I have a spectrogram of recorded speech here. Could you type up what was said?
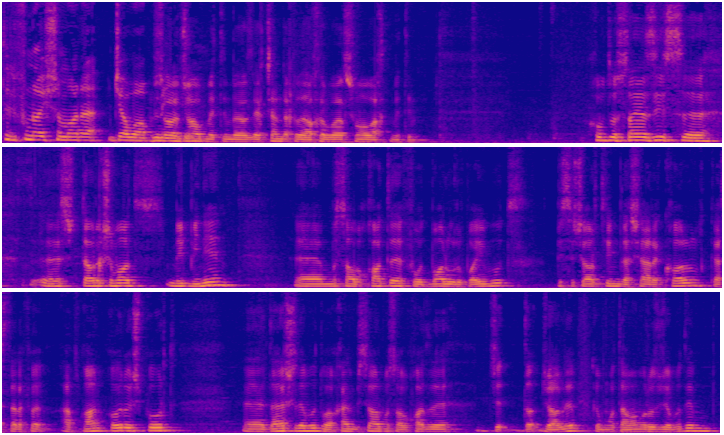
تلفن های شما را جواب میدیم. جواب میتیم باز یک چند دقیقه در آخر بار شما وقت میتیم خب دوستای عزیز طور شما می‌بینین مسابقات فوتبال اروپایی بود. 24 تیم در شهر کلن که از طرف افغان Eurosport اه، دایر شده بود. واقعا بسیار مسابقات جالب که ما تمام روز جا بودیم.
